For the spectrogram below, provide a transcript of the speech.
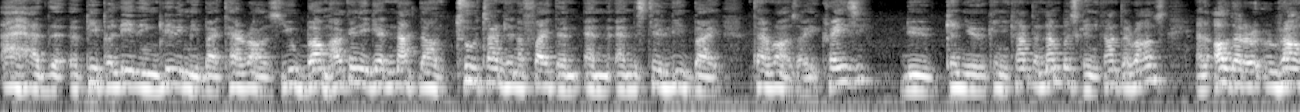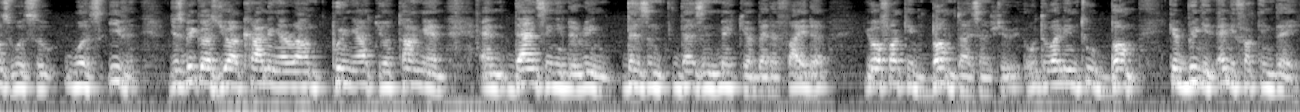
I had uh, people leading leading me by 10 rounds. You bum how can you get knocked down two times in a fight and and and still lead by 10 rounds? Are you crazy? Do you, can you can you count the numbers? Can you count the rounds? And all the rounds was was even. Just because you are clowning around putting out your tongue and and dancing in the ring doesn't doesn't make you a better fighter you're a fucking bum, Tyson Fury. Otto Wallin too bum. You can bring it any fucking day.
